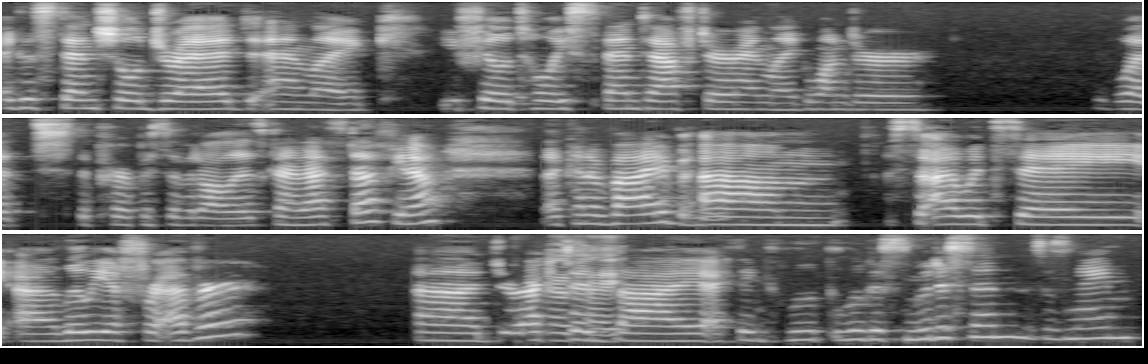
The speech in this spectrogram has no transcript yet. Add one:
existential dread and like you feel totally spent after and like wonder what the purpose of it all is, kind of that stuff, you know, that kind of vibe. Mhm. Um, so I would say uh, Lilya Forever, uh, directed Okay. by I think Lu- Lukas Moodysson is his name,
